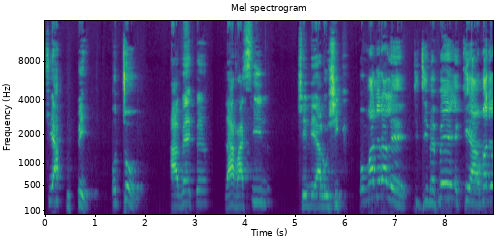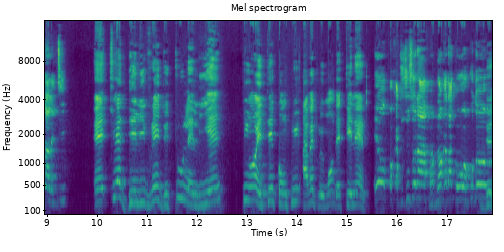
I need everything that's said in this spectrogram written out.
tu as coupé avec la racine généalogique. Ŋuti et tu es délivré de tous les liens qui ont été conclus avec le monde des ténèbres. De-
